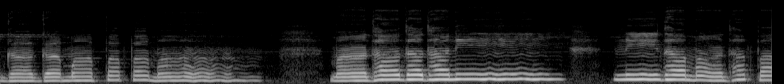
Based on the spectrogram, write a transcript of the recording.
ग ग म प प म म ध ध ध नि नि ध म ध प,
